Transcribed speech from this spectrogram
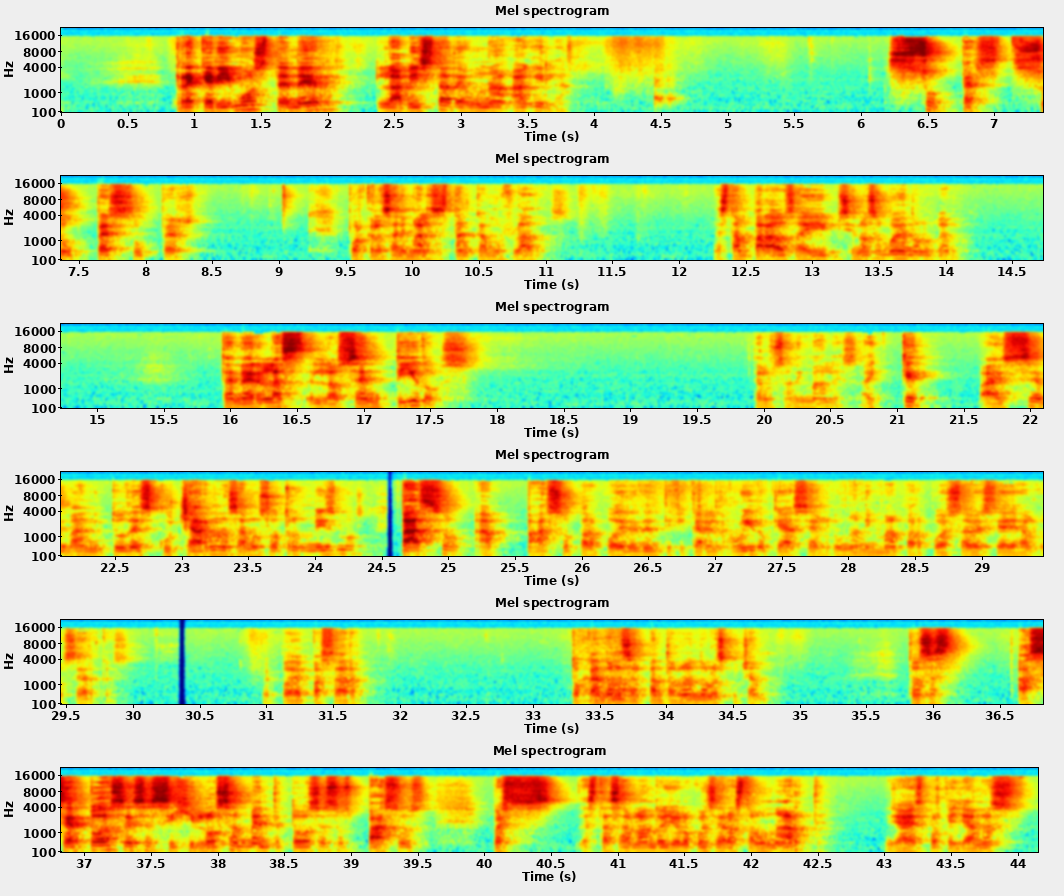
Requerimos tener la vista de una águila. Súper, súper, súper. Porque los animales están camuflados. Están parados ahí. Si no se mueven, no los vemos. Tener los sentidos de los animales. Hay que, a esa magnitud de escucharnos a nosotros mismos paso a paso para poder identificar el ruido que hace algún animal, para poder saber si hay algo cerca. puede pasar tocándonos el pantalón y no lo escuchamos. Entonces, hacer todas esas sigilosamente, todos esos pasos, pues estás hablando, yo lo considero hasta un arte. Ya es porque ya no es,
